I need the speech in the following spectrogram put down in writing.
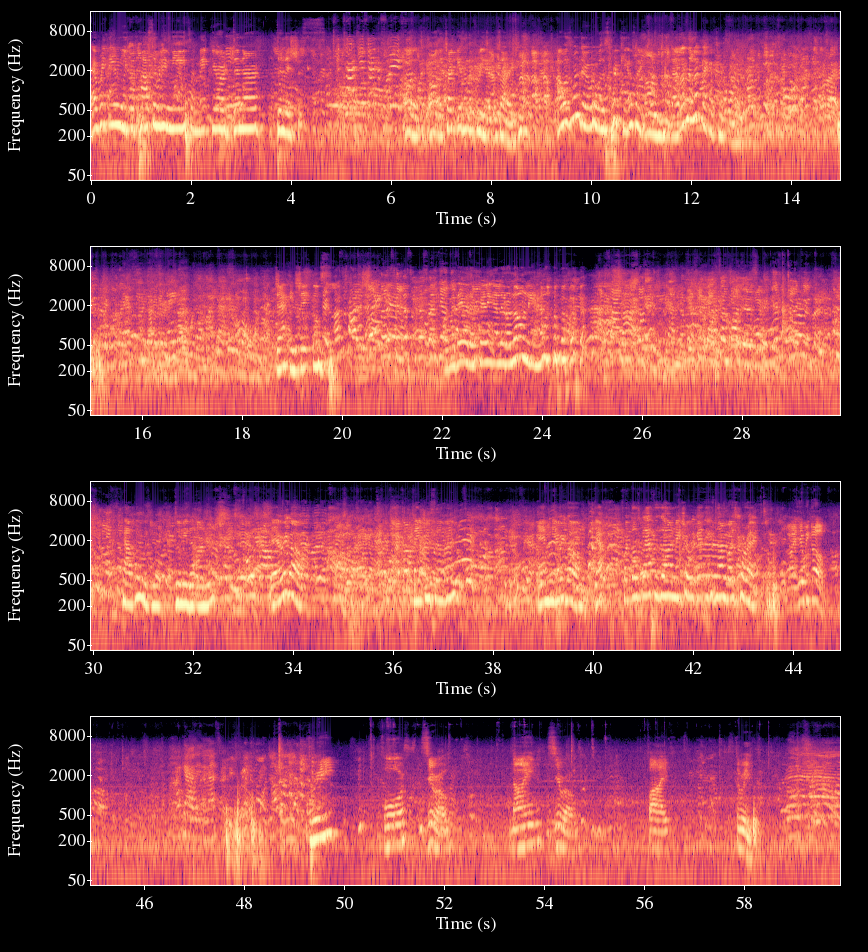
everything you could possibly need to make your dinner delicious. Oh, the, oh, the turkey is in the freezer. I'm sorry. I was wondering where was turkey. I was like, oh, that doesn't look like a turkey. Jackie, shake those. I'm trying to shake it. Over there, they're feeling a little lonely, you know? Calvin, would you do me the honor? There we go. Thank you, Sylvan. And here we go. Yep. Put those glasses on. Make sure we get these numbers correct. All right, here we go. I got it, and that's Three, four, zero, nine, zero, five, three.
